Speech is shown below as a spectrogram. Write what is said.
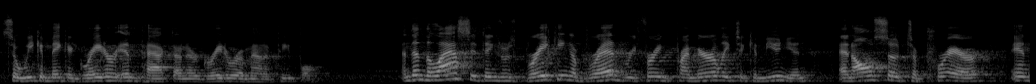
so we can make a greater impact on a greater amount of people. And then the last two things was breaking of bread, referring primarily to communion and also to prayer. And,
